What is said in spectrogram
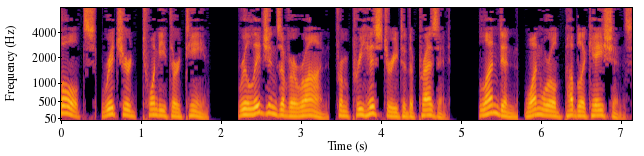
Foltz, Richard 2013. Religions of Iran, From Prehistory to the Present. London, One World Publications.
